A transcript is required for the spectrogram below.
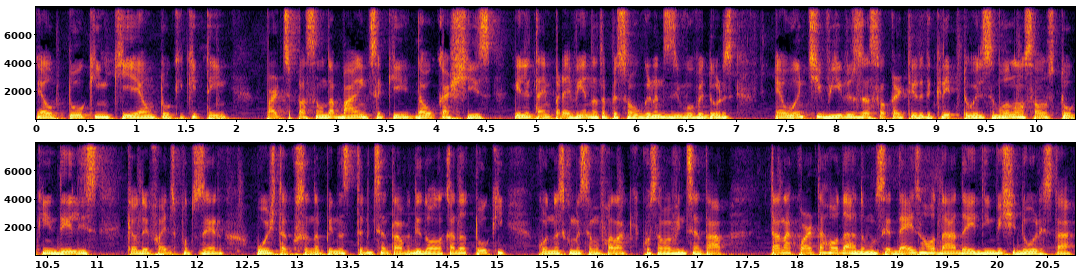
É o token que é um token que tem participação da Binance aqui, da OKX. Ele está em pré-venda, tá pessoal? Grandes desenvolvedores é o antivírus da sua carteira de cripto. Eles vão lançar os tokens deles, que é o DeFi 2.0. Hoje está custando apenas 30 centavos de dólar cada token. Quando nós começamos a falar que custava 20 centavos, tá na quarta rodada, vão ser 10 rodadas aí de investidores, tá?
